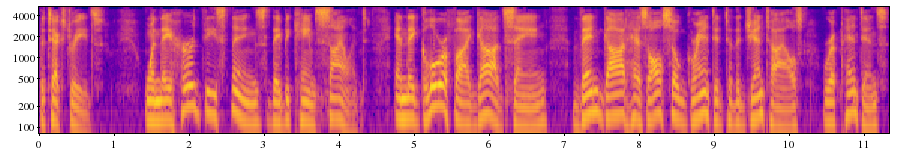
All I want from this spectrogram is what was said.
the text reads When they heard these things, they became silent, and they glorified God, saying, Then God has also granted to the Gentiles repentance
